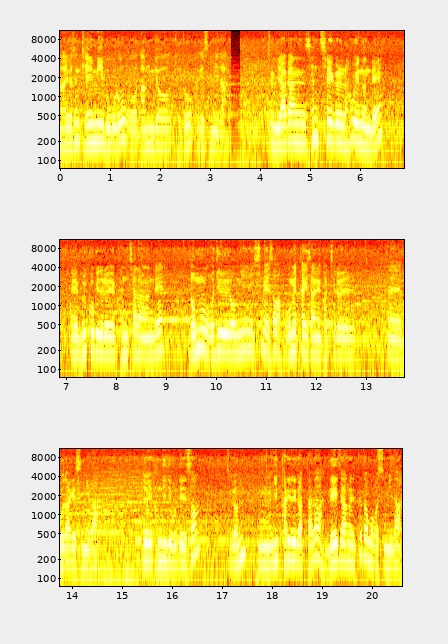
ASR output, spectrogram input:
아, 이것은 개미목으로 어, 남겨두도록 하겠습니다. 지금 야간 산책을 하고 있는데 예, 물고기들을 관찰하는데 너무 어지러움이 심해서 5m 이상의 예, 못하겠습니다. 도저히 건디디 부대에서 지금 음, 이파리를 갖다가 내장을 뜯어 먹었습니다.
